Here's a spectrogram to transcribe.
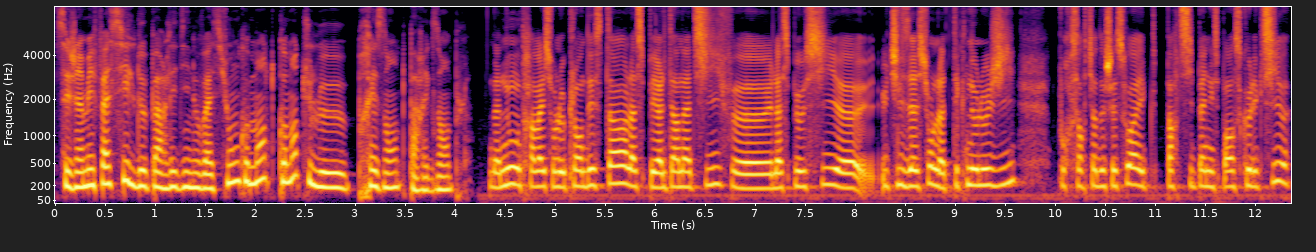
C'est jamais facile de parler d'innovation. Comment, comment tu le présentes, par exemple? Bah, nous, on travaille sur le clandestin, l'aspect alternatif, euh, l'aspect aussi euh, utilisation de la technologie pour sortir de chez soi et participer à une expérience collective.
